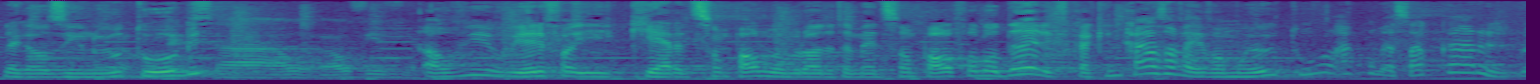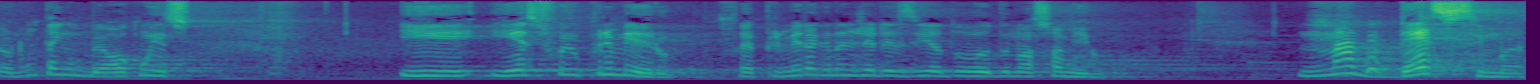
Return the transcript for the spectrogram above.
legalzinho no YouTube. Ao, ao vivo. Ao vivo. E ele foi, e que era de São Paulo, meu brother também é de São Paulo, falou, Dani, fica aqui em casa, velho, vamos eu e tu lá conversar com o cara. Eu não tenho BO com isso. E, e esse foi o primeiro. Foi a primeira grande heresia do, do nosso amigo. Na décima,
